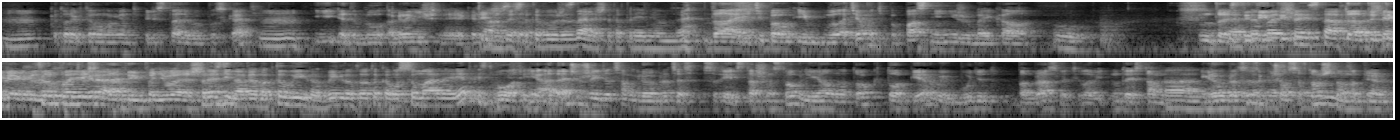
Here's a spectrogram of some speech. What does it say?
Мгм. который к тому моменту перестали выпускать, Мгм. и это было ограниченное А, количество. то есть это вы уже знали, что это премиум, да? Да, и типа и была тема типа пас не ниже Байкала. У. Ну, то есть Это ты, ты, большие ты, ставки да, ты, вообще. ты как бы Крупная заходишь, да, ты понимаешь. Подожди, ну а как бы кто выиграл? Выиграл тот, у кого суммарная редкость? Вот, не, а дальше уже идет сам игровой процесс. Смотри, старшинство влияло на то, кто первый будет подбрасывать и ловить. Ну, то есть там А, игровой ну, процесс заключался в том, что там, например,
